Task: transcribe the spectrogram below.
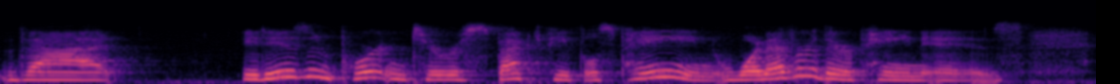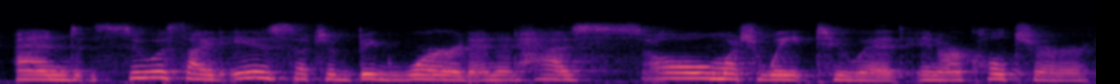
that it is important to respect people's pain, whatever their pain is. And suicide is such a big word and it has so much weight to it in our culture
